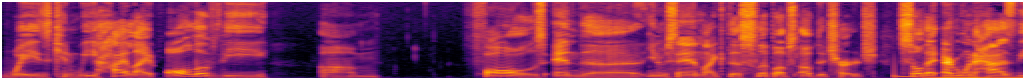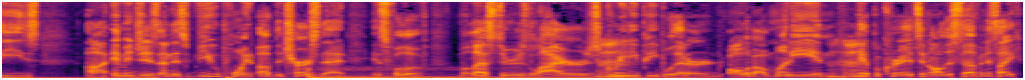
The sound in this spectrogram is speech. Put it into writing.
ways can we highlight all of the um falls and the you know what I'm saying like the slip ups of the church so that everyone has these uh, images and this viewpoint of the church that is full of molesters, liars, mm. greedy people that are all about money and mm-hmm. hypocrites and all this stuff. And it's like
